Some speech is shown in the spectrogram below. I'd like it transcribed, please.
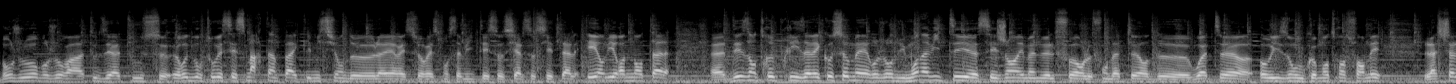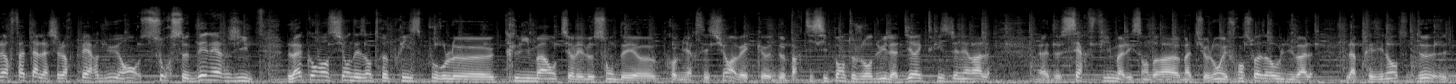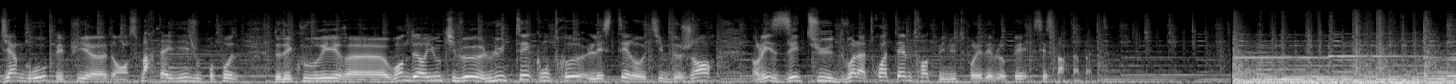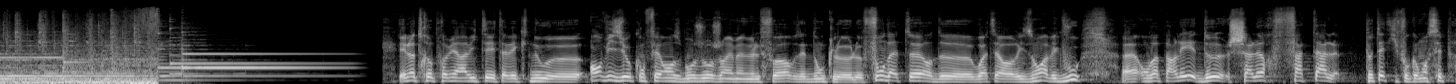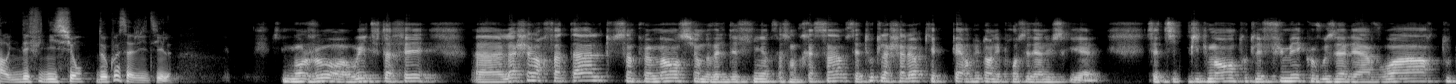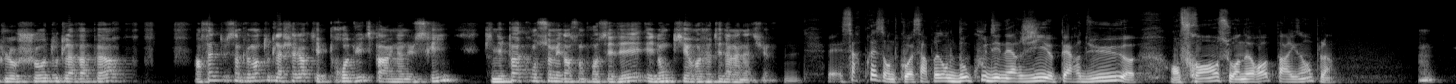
Bonjour, bonjour à toutes et à tous. Heureux de vous retrouver, c'est Smart Impact, l'émission de la RSE, responsabilité sociale, sociétale et environnementale euh, des entreprises. Avec au sommaire aujourd'hui, mon invité, euh, c'est Jean-Emmanuel Faure, le fondateur de Water Horizon, ou comment transformer la chaleur fatale, la chaleur perdue en source d'énergie. La Convention des entreprises pour le climat, on tire les leçons des euh, premières sessions avec deux participantes aujourd'hui, la directrice générale de Serfim, Alexandra Mathiolon, et Françoise Raoul Duval, la présidente de Diam Group. Et puis euh, dans Smart ID, je vous propose de découvrir euh, Wonder You qui veut lutter contre les stéréotypes de genre dans les études. Voilà, trois thèmes, 30 minutes pour les développer. C'est Smart Impact. Et notre premier invité est avec nous euh, en visioconférence. Bonjour Jean-Emmanuel Faure, vous êtes donc le, fondateur de Water Horizon. Avec vous, on va parler de chaleur fatale. Peut-être qu'il faut commencer par une définition. De quoi s'agit-il? Bonjour, oui, tout à fait. Euh, la chaleur fatale, tout simplement, si on devait le définir de façon très simple, c'est toute la chaleur qui est perdue dans les procédés industriels. C'est typiquement toutes les fumées que vous allez avoir, toute l'eau chaude, toute la vapeur. En fait, tout simplement, toute la chaleur qui est produite par une industrie, qui n'est pas consommée dans son procédé et donc qui est rejetée dans la nature. Hmm. Ça représente quoi? Ça représente beaucoup d'énergie perdue euh, en France ou en Europe, par exemple?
